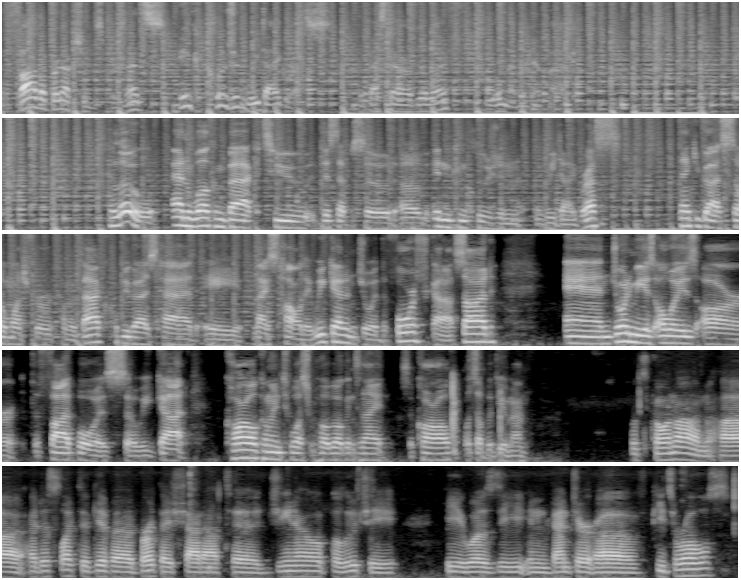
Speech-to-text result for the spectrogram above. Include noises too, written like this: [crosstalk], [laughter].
Jafada Productions presents In Conclusion, We Digress. The best hour of your life, you'll never get back. Hello, and welcome back to this episode of In Conclusion, We Digress. Thank you guys so much for coming back. Hope you guys had a nice holiday weekend, enjoyed the 4th, got outside. And joining me as always are the five boys. So we got Carl coming to us from Hoboken tonight. So, Carl, what's up with you, man? What's going on? Uh, I just like to give a birthday shout out to Jeno Paulucci. He was the inventor of pizza rolls. [laughs]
